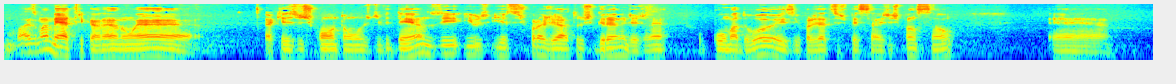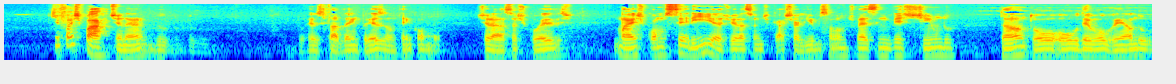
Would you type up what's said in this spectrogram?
mais uma métrica, né? não é, é que eles descontam os dividendos e, e, os, e, esses projetos grandes, né? o Puma 2 e projetos especiais de expansão, é, que faz parte né? do resultado da empresa, não tem como tirar essas coisas mas como seria a geração de caixa livre se ela não estivesse investindo tanto ou, ou devolvendo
